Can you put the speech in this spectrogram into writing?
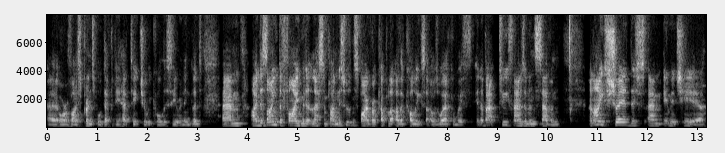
uh, or a vice principal, deputy head teacher, we call this here in England. Um, I designed the five minute lesson plan. This was inspired by a couple of other colleagues that I was working with in about 2007. And I shared this um, image here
